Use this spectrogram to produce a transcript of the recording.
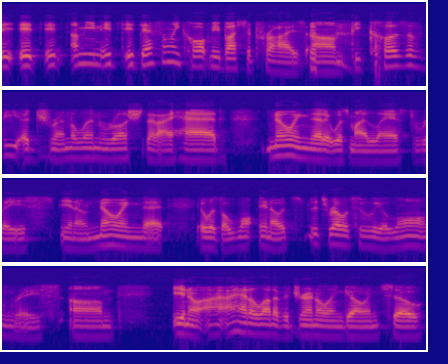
It, it, it, I mean, it, it definitely caught me by surprise, um, because of the adrenaline rush that I had, knowing that it was my last race, you know, knowing that it was a long, you know, it's, it's relatively a long race, um, you know, I, I had a lot of adrenaline going, so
